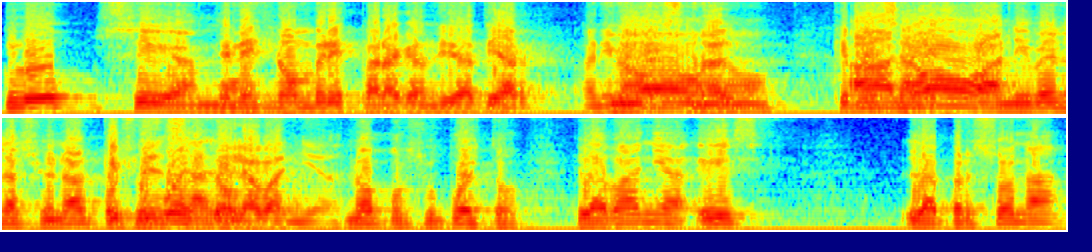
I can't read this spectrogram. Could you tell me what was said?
club seamos. ¿Tenés nombres para candidatear a nivel nacional? No. ¿Qué ah, no, a nivel nacional, por ¿Qué supuesto. de la baña? No, por supuesto. La baña es la persona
